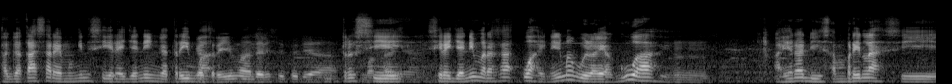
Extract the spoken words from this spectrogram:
agak kasar ya mungkin si Reja ini nggak terima nggak terima dari situ dia terus si Makanya. si Reja ini merasa wah ini mah wilayah gua gitu. Mm-mm. akhirnya disamperin lah si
